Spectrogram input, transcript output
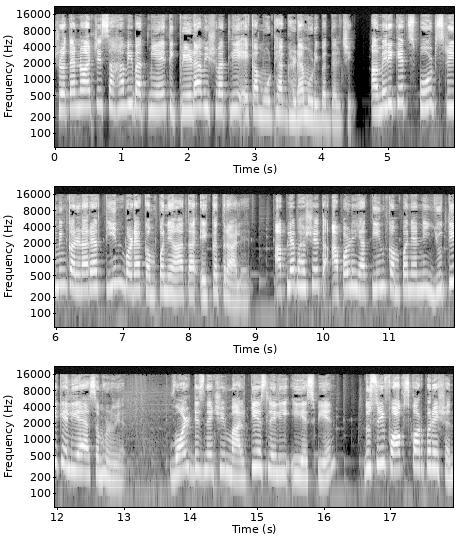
श्रोत्यांनो आजची सहावी बातमी आहे ती क्रीडा विश्वातली एका मोठ्या घडामोडीबद्दलची. अमेरिकेत स्पोर्ट स्ट्रीमिंग करणाऱ्या तीन बड्या कंपन्या आता एकत्र आल्या आहेत. आपल्या भाषेत आपण या तीन कंपन्यांनी युती केली आहे असं म्हणूयात. वॉल्ट डिझनेची मालकी असलेली ई एस पी एन दुसरी फॉक्स कॉर्पोरेशन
